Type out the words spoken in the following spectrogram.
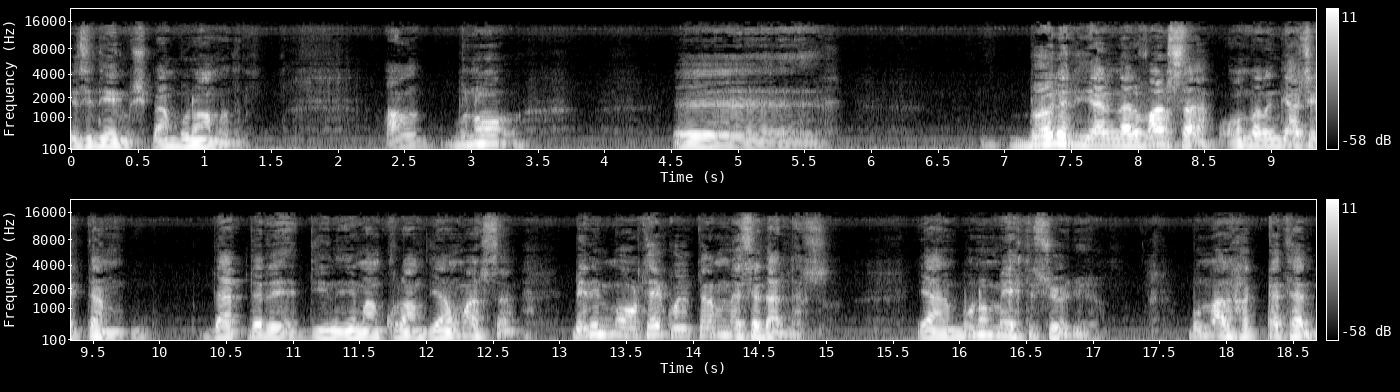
izi değilmiş. Ben bunu anladım. Bunu e, böyle diyenler varsa, onların gerçekten dertleri din, iman, Kur'an diyen varsa benim ortaya koyduklarımı nesederler. Yani bunu Mehdi söylüyor. Bunlar hakikaten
